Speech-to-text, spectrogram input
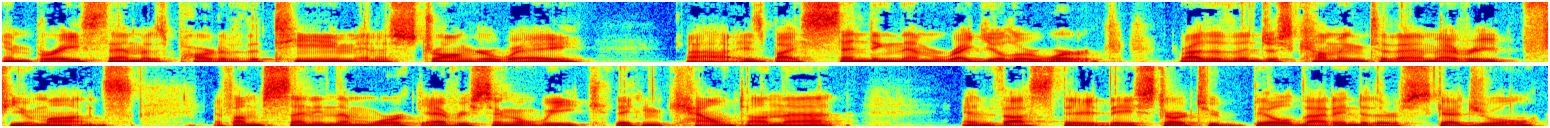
embrace them as part of the team in a stronger way uh, is by sending them regular work rather than just coming to them every few months. If I'm sending them work every single week, they can count on that. And thus they, they start to build that into their schedule.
